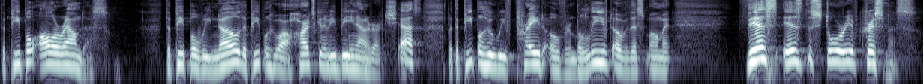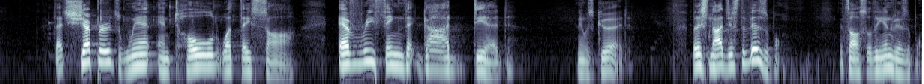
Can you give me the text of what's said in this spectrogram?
the people all around us, the people we know, the people who our heart's going to be beating out of our chest, but the people who we've prayed over and believed over this moment. This is the story of Christmas that shepherds went and told what they saw, everything that God did, and it was good. But it's not just the visible, it's also the invisible.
